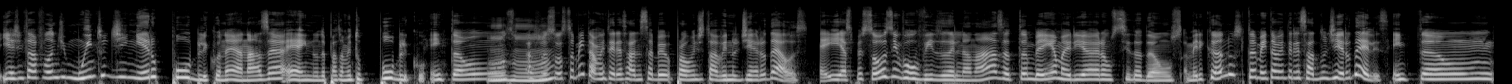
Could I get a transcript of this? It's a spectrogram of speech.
e a gente tava falando de muito dinheiro público, né? A NASA é ainda um departamento público. Então, Uhum. As pessoas também estavam interessadas em saber pra onde tava indo o dinheiro delas. E as pessoas envolvidas ali na NASA também, a maioria eram cidadãos americanos, que também estavam interessados no dinheiro deles. Então,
